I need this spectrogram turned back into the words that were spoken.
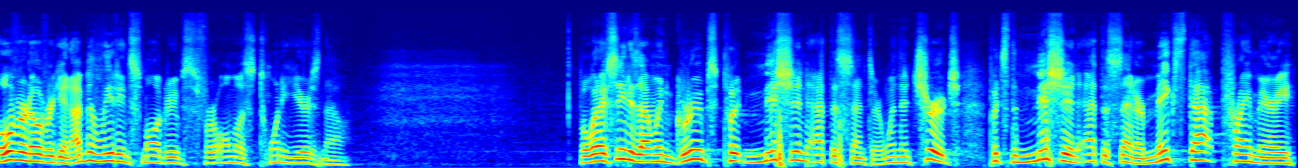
over and over again, I've been leading small groups for almost 20 years now. But what I've seen is that when groups put mission at the center, when the church puts the mission at the center, makes that primary,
